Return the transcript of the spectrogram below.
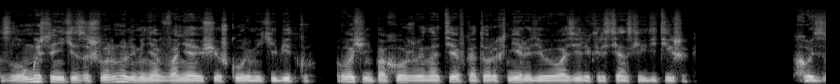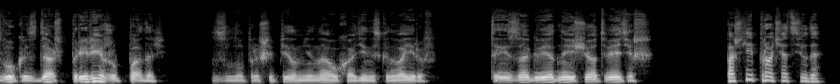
злоумышленники зашвырнули меня в воняющую шкурами кибитку очень похожую на те, в которых нелюди вывозили крестьянских детишек. «Хоть звук издашь, прирежу, падаль!» Зло прошипел мне на ухо один из конвоиров. «Ты загведно еще ответишь!» «Пошли прочь отсюда!»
